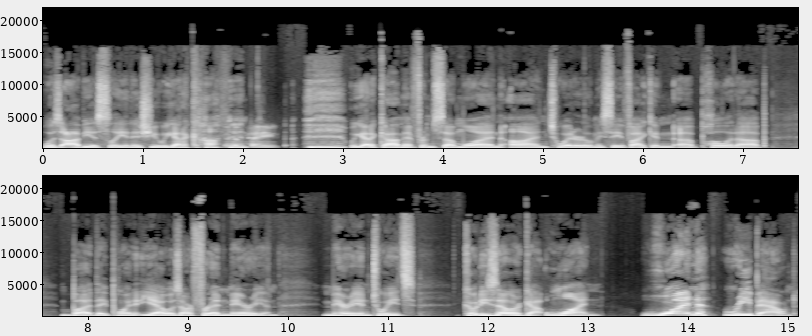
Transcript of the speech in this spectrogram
was obviously an issue. We got a comment. Pain. We got a comment from someone on Twitter. Let me see if I can uh, pull it up. But they pointed, yeah, it was our friend Marion. Marion tweets, Cody Zeller got one, one rebound.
